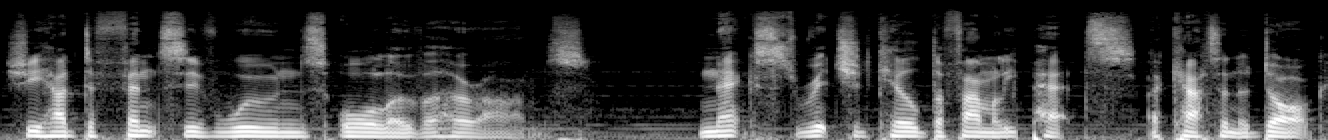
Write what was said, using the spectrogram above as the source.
She had defensive wounds all over her arms. Next, Richard killed the family pets, a cat and a dog,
